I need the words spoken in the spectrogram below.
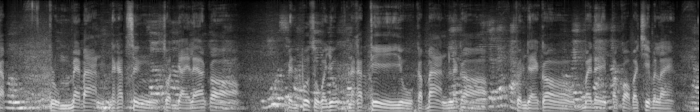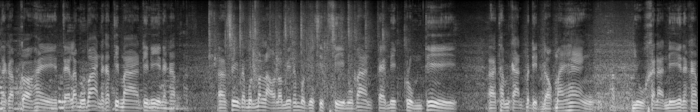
กับกลุ่มแม่บ้านนะครับ ซึ่งส่วนใหญ่แล้วก็เป็นผู้สูงอายุนะครับที่อยู่กับบ้านแล้วก็ส่วนใหญ่ก็ไม่ได้ประกอบอาชีพอะไรนะครับ ก็ให้แต่ละหมู่บ้านนะครับที่มาที่นี่นะครับซึ่งตำบลบ้านเหล่าเรามีทั้งหมดอยู่ 14 หมู่บ้าน แต่มีกลุ่มที่เอ่อทำการประดิษฐ์ดอกไม้แห้งอยู่ขณะนี้นะครับ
